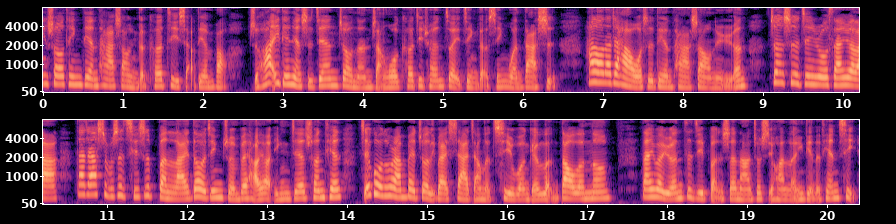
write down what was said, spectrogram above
迎收听电踏少女的科技小电报，只花一点点时间就能掌握科技圈最近的新闻大事。Hello，大家好，我是电踏少女雨恩，正式进入三月啦！大家是不是其实本来都已经准备好要迎接春天，结果突然被这礼拜下降的气温给冷到了呢？但因为雨恩自己本身啊就喜欢冷一点的天气，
